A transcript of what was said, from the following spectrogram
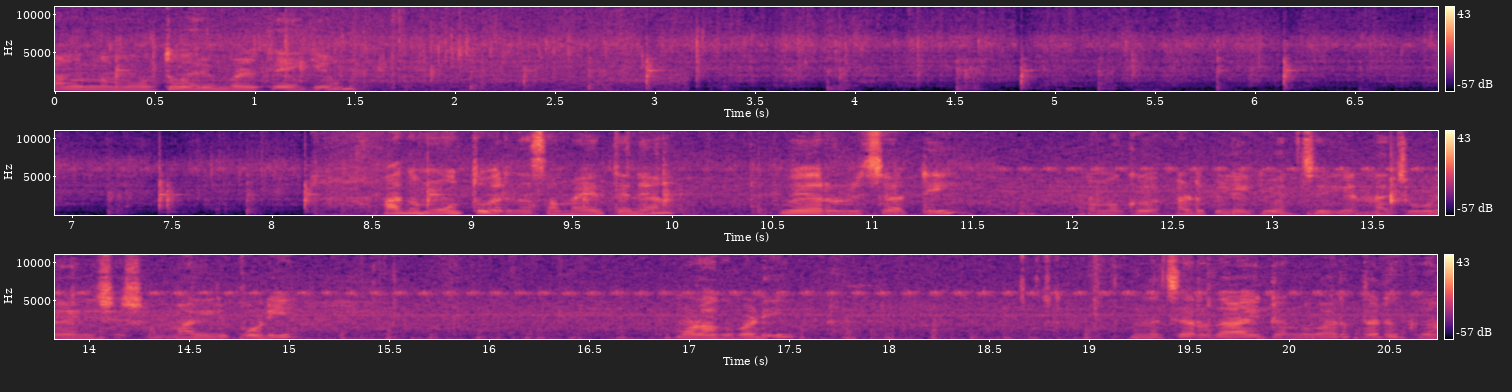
അതൊന്ന് മൂത്ത് വരുമ്പോഴത്തേക്കും അത് മൂത്ത് വരുന്ന സമയത്തിന് വേറൊരു ചട്ടി നമുക്ക് അടുപ്പിലേക്ക് വെച്ച് എണ്ണ ചൂടായതിന് ശേഷം മല്ലിപ്പൊടി മുളക് പൊടി. ഒന്ന് ചെറുതായിട്ടൊന്ന് വറുത്തെടുക്കുക.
